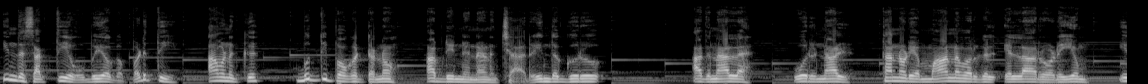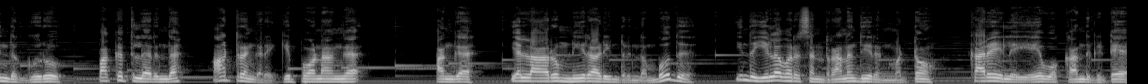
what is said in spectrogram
இந்த சக்தியை உபயோகப்படுத்தி அவனுக்கு புத்தி புகட்டணும் அப்படின்னு நினைச்சாரு இந்த குரு. அதனால ஒரு நாள் தன்னுடைய மாணவர்கள் எல்லாரோடையும் இந்த குரு பக்கத்துல இருந்த ஆற்றங்கரைக்கு போனாங்க. அங்க எல்லாரும் நீராடிட்டு இருந்தபோது இந்த இளவரசன் ரணதீரன் மட்டும் கரையிலேயே உக்காந்துக்கிட்டே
